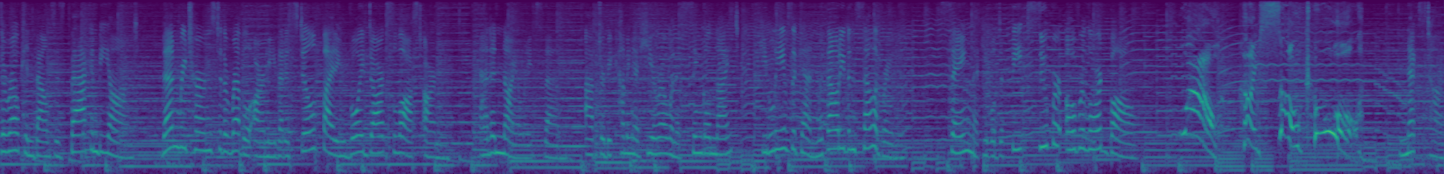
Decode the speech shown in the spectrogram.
Zeroken bounces back and beyond, then returns to the rebel army that is still fighting Void Dark's Lost Army, and annihilates them. After becoming a hero in a single night, he leaves again without even celebrating, saying that he will defeat Super Overlord Ball. Wow! I'm so cool! Next time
